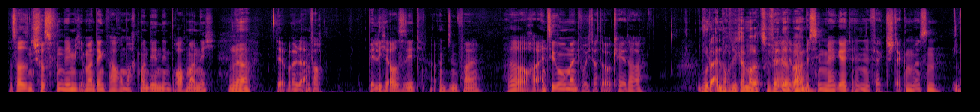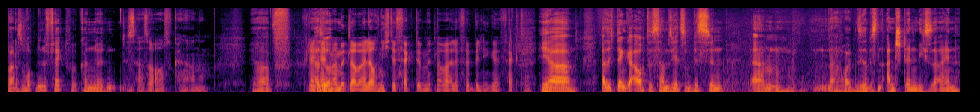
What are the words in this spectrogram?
Das war so ein Schuss, von dem ich immer denke, warum macht man den? Den braucht man nicht. ja. Der, weil der einfach billig aussieht in dem Fall. Also auch der einzige Moment, wo ich dachte, okay, da Wurde einfach auf die Kamera zu hätte fällt. man ein bisschen mehr Geld in den Effekt stecken müssen. War das überhaupt ein Effekt? Können wir, Das sah so aus, keine Ahnung. ja, pff. Vielleicht Also- hält man mittlerweile auch nicht Effekte mittlerweile für billige Effekte. Ja, also ich denke auch, das haben sie jetzt so ein bisschen, ähm, da wollten sie ein bisschen anständig sein.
